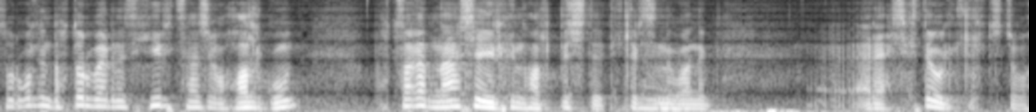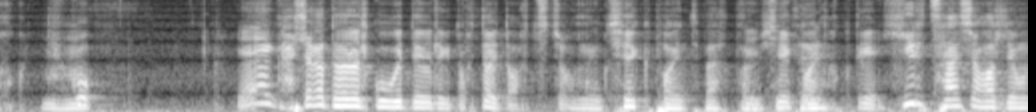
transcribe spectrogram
сургуулийн дотор байрнаас хэр цаашаа хол гүн буцаагаад наашаа ирэх нь холдсон штэ тэгэхээр чи нөгөө нэг арай ашигтай үйлдэлчихэж байгаа байхгүй тэгэхгүй яг хашаага тойрол гүүгээд байвал дуртай үед орчиж байгаа. Нэг чек point байхгүй байхгүй юм шиг чек point байхгүй. Тэгээ хэр цаашаа хол юм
